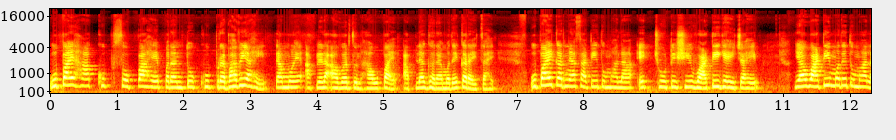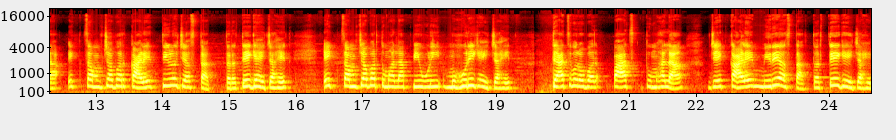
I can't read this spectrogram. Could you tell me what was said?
उपाय हा खूप सोपा आहे परंतु खूप प्रभावी आहे त्यामुळे आपल्याला आवर्जून हा उपाय आपल्या घरामध्ये करायचा आहे. उपाय करण्यासाठी तुम्हाला एक छोटीशी वाटी घ्यायची आहे. या वाटीमध्ये तुम्हाला एक चमचाभर काळे तीळ जे असतात तर ते घ्यायचे आहेत. एक चमचाभर तुम्हाला पिवळी मोहरी घ्यायची आहेत. त्याचबरोबर पाच तुम्हाला जे काळे मिरे असतात तर ते घ्यायचे आहेत.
